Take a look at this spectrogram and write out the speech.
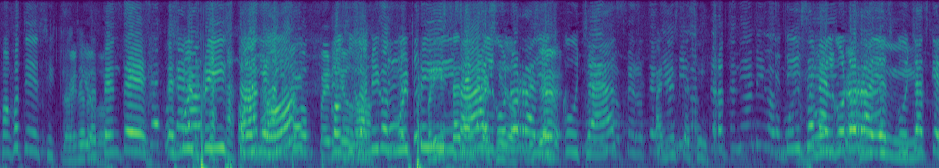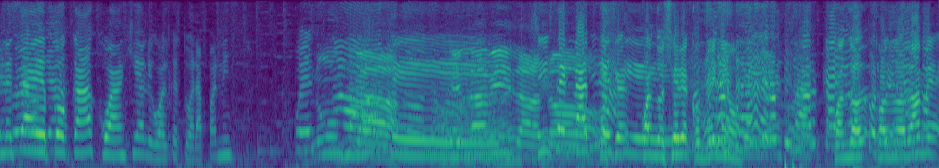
Juanjo tiene ciclos. De repente es muy priista, ¿no? Con sus amigos muy Priista priistas. no Dicen algunos radioescuchas, Pero tenía amigos, pero tenía amigos muy dicen Nunca. Algunos radioescuchas que en esa época Juanji, al igual que tú, era panista. Pues Nunca. no, sí. En la vida. Sí, no. se Porque sí. cuando sí había convenio. Cuando, cuando Adame,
